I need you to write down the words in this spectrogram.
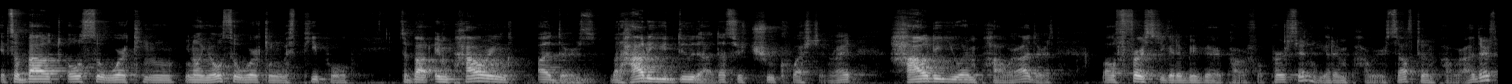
it's about also working you know you're also working with people. It's about empowering others. But how do you do that? That's your true question right? How do you empower others? Well first you got to be a very powerful person. You got to empower yourself to empower others.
